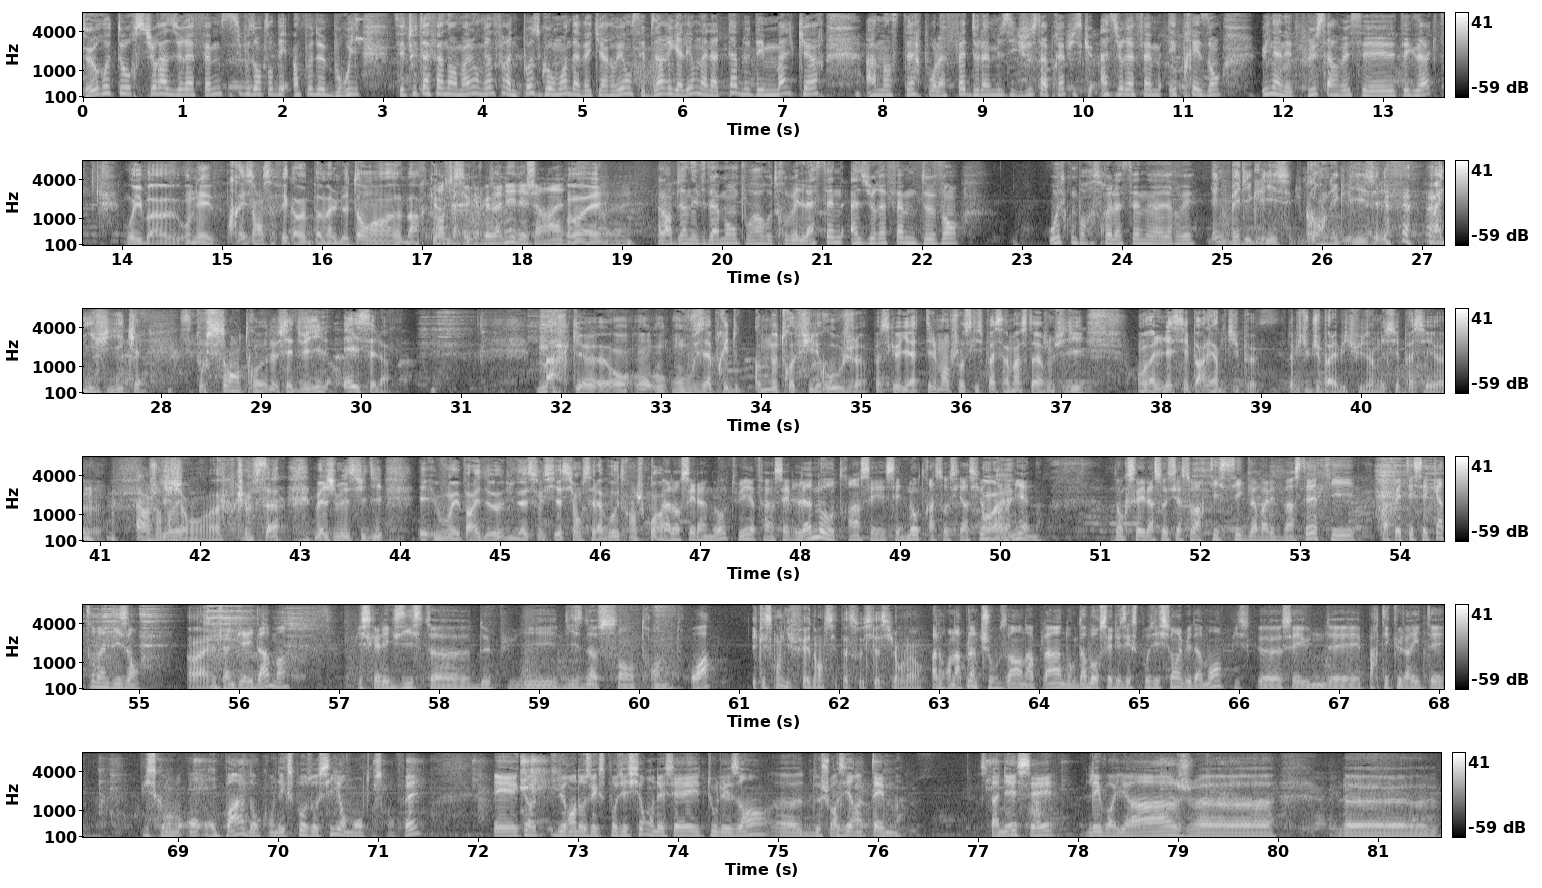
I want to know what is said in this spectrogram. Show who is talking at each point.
Speaker 1: de retour sur Azure FM. Si vous entendez un peu de bruit, c'est tout à fait normal. On vient de faire une pause gourmande avec Hervé. On s'est bien régalé. On a la table des Malkeurs à Münster pour la fête de la musique juste après, puisque Azure FM est présent une année de plus. Hervé, c'est exact?
Speaker 2: Oui, bah, on est présent. Ça fait quand même pas mal de temps, hein, Marc.
Speaker 3: ça fait quelques années déjà. Hein.
Speaker 2: Ouais.
Speaker 1: Alors bien évidemment, on pourra retrouver la scène Azure FM devant où est-ce qu'on peut retrouver la scène, Hervé?
Speaker 2: Il y a une belle église, c'est une grande église, elle est magnifique. C'est au centre de cette ville et c'est là. Marc, euh, on, vous a pris comme notre fil rouge parce qu'il y a tellement de choses qui se passent à Munster. Je me suis dit, on va le laisser parler un petit peu. D'habitude, j'ai pas l'habitude hein, de laisser passer euh, Alors, des gens euh, comme ça, mais je me suis dit, et vous m'avez parlé d'une association, c'est la vôtre, hein, je crois.
Speaker 3: Alors c'est la nôtre, oui. Enfin, c'est la nôtre. Hein, c'est notre association, pas la mienne. Donc c'est l'association artistique de la vallée de Munster qui a fêté ses 90 ans. C'est une vieille dame, hein, puisqu'elle existe euh, depuis 1933.
Speaker 2: Et qu'est-ce qu'on y fait dans cette association-là?
Speaker 3: Alors on a plein de choses, hein, on a plein. Donc d'abord c'est des expositions évidemment, puisque c'est une des particularités, puisqu'on peint, donc on expose aussi, on montre ce qu'on fait. Et durant nos expositions, on essaie tous les ans euh, de choisir un thème. Cette année, c'est les voyages, euh, le,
